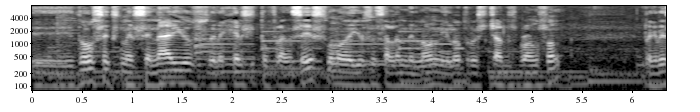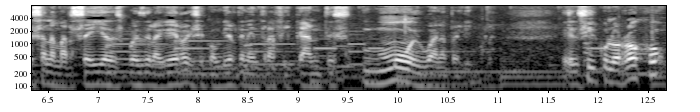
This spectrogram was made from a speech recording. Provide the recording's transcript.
eh, dos ex mercenarios del ejército francés, uno de ellos es Alain Delon y el otro es Charles Bronson. Regresan a Marsella después de la guerra y se convierten en traficantes. Muy buena película. El Círculo Rojo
